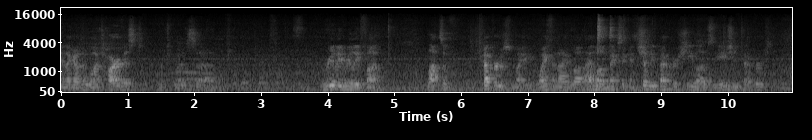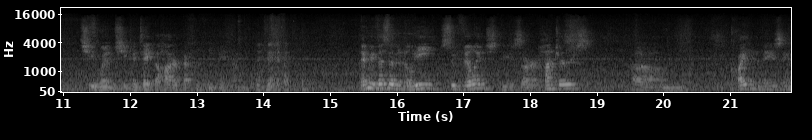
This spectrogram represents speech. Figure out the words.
And I got to watch harvest, which was, uh, really, really fun. Lots of peppers, my wife and I love, I love Mexican chili peppers, she loves the Asian peppers. She wins, she can take the hotter pepper than me. Then we visited a Lisu Village, these are hunters. Um, Quite an amazing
